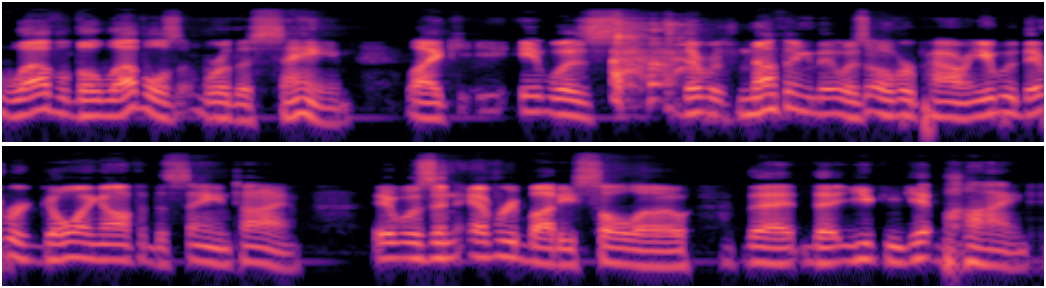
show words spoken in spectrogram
level, the levels were the same Like it was, there was nothing that was overpowering. It was, they were going off at the same time. It was an everybody solo that that you can get behind,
